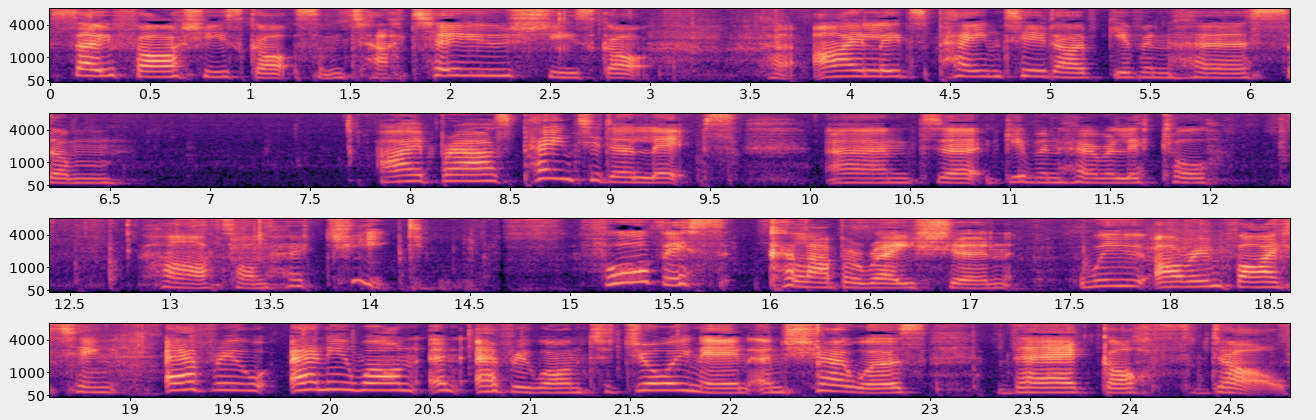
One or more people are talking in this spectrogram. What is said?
So far she's got some tattoos. She's got her eyelids painted. I've given her some eyebrows, painted her lips and uh, given her a little heart on her cheek. For this collaboration, we are inviting every anyone and everyone to join in and show us their goth doll.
